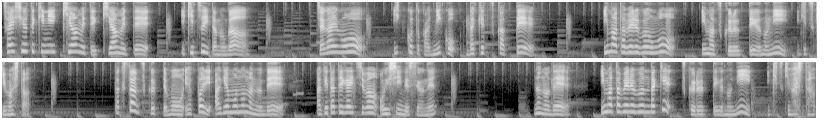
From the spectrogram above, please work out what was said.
最終的に極めて極めて行き着いたのがじゃがいもを1個とか2個だけ使って今食べる分を今作るっていうのに行き着きました。たくさん作ってもやっぱり揚げ物なので揚げたてが一番美味しいんですよね。なので今食べる分だけ作るっていうのに行き着きました。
